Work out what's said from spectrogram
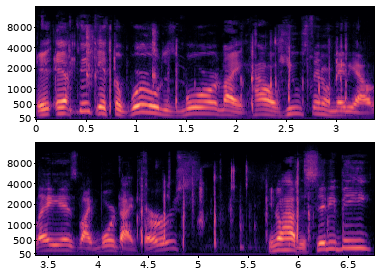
it, I think if the world is more like how Houston or maybe LA is, like more diverse, you know how the city be,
